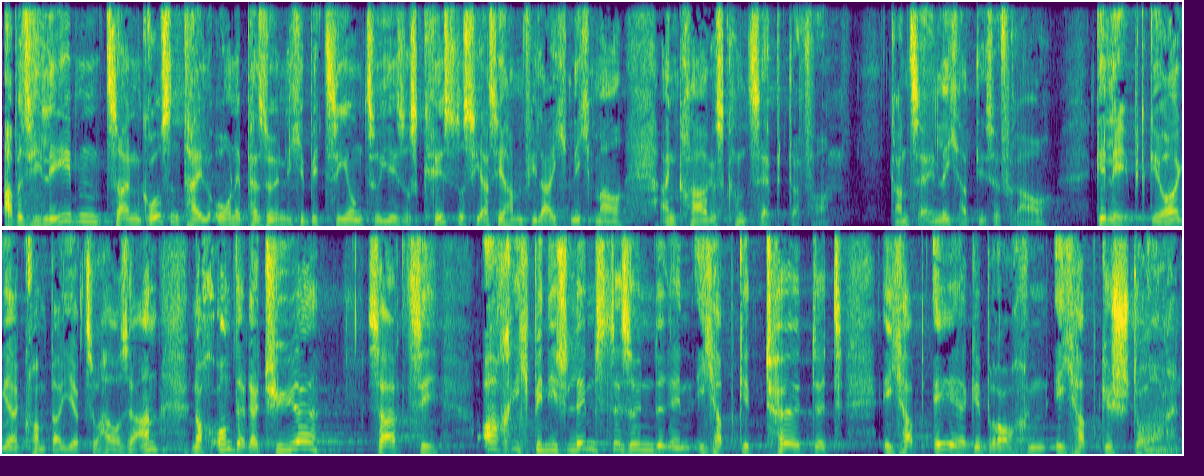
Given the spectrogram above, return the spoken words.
Aber sie leben zu einem großen Teil ohne persönliche Beziehung zu Jesus Christus. Ja, sie haben vielleicht nicht mal ein klares Konzept davon. Ganz ähnlich hat diese Frau gelebt. Georgia kommt bei ihr zu Hause an. Noch unter der Tür sagt sie, ach, ich bin die schlimmste Sünderin. Ich habe getötet, ich habe Ehe gebrochen, ich habe gestohlen.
